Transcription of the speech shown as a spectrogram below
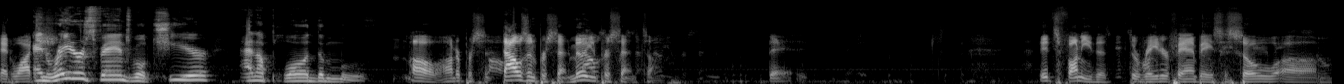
And watch. And Raiders fans will cheer and applaud the move. Oh, 100%. 1,000%. Million percent. Tom it's funny that the Raider fan base is so. Um,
